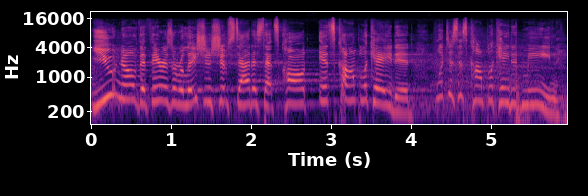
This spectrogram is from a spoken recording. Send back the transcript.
you know that there is a relationship status that's called it's complicated. What does this complicated mean?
